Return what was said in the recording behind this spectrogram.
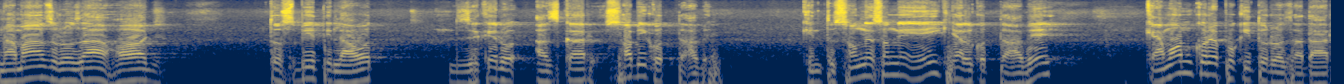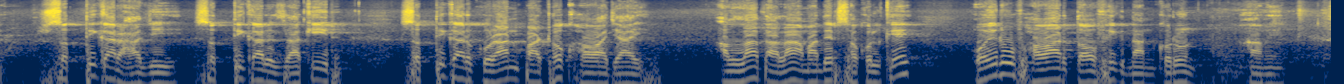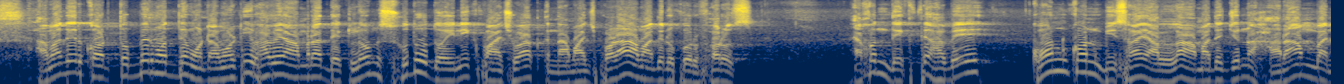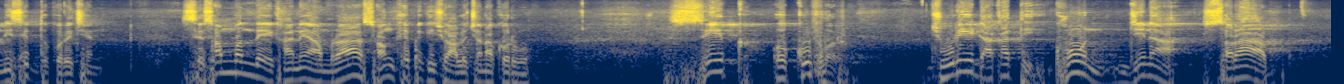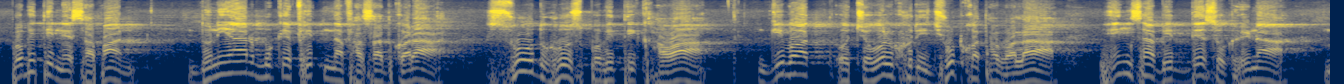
নামাজ, রোজা, হজ, তসবি তিলাওত জেকের আজকার সবই করতে হবে। কিন্তু সঙ্গে সঙ্গে এই খেয়াল করতে হবে, কেমন করে প্রকৃত রোজাদার, সত্যিকার হাজি, সত্যিকার জাকির, সত্যিকার কোরআন পাঠক হওয়া যায়। আল্লাহ তালা আমাদের সকলকে ওইরূপ হওয়ার তৌফিক দান করুন। আমিন। আমাদের কর্তব্যের মধ্যে মোটামুটিভাবে আমরা দেখলাম শুধু দৈনিক পাঁচ ওয়াক্ত নামাজ পড়া আমাদের উপর ফরজ। এখন দেখতে হবে কোন কোন বিষয় আল্লাহ আমাদের জন্য হারাম বা নিষিদ্ধ করেছেন। সে সম্বন্ধে এখানে আমরা সংক্ষেপে কিছু আলোচনা করব। শিখ ও কুফর, চুরি, ডাকাতি, খুন, জিনা, শরাব, প্রভৃতি নেশাপান দুনিয়ার বুকে ফিতনা, ফাসাদ করা, সুদ, ঘুষ, প্রভৃতি খাওয়া, গিবত ও চগলখুরি, ঝুট কথা বলা, হিংসা, বিদ্বেষ ও ঘৃণা,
